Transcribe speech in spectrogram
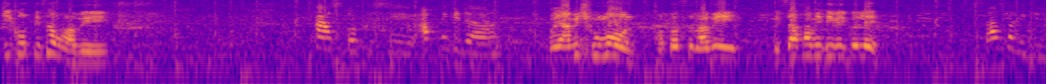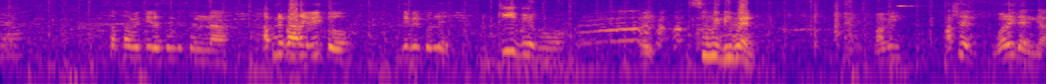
কি করতেছ ভাবি? কাজ করতেছি। আপনি কি ডা ওই আমি সুমন। কত হচ্ছে ভাবি? ওই চাষামি দিবি কইলে। সাফালি কি ডা চাষামি তীরা চিনতেছেন না। আপনি বাড়িরই তো? দিবির কইলে। কি দেব? ওই সুমি দিবেন। ভাবি আসেন ঘরেই দেন গা।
